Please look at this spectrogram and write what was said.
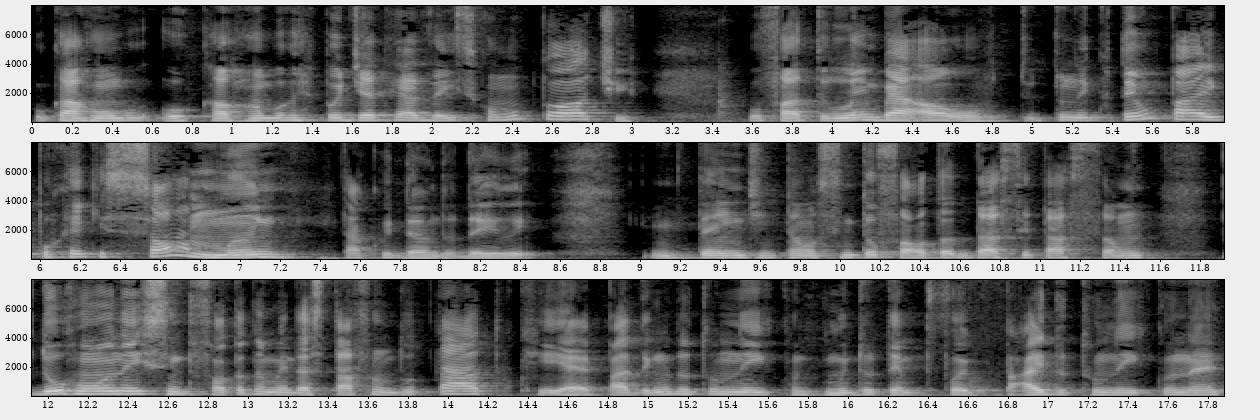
o Carl, o Carl Hamburger podia trazer isso como plot. O fato de lembrar, ó, oh, o Tonico tem um pai, por que, que só a mãe tá cuidando dele? Entende? Então eu sinto falta da citação do Rony, sinto falta também da citação do Tato, que é padrinho do Tunico, muito tempo foi pai do Tunico, né?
